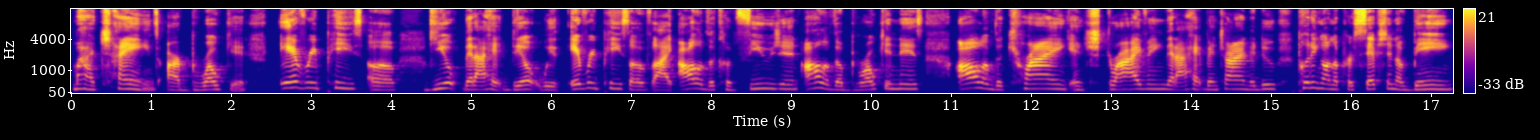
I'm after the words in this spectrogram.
My chains are broken. Every piece of guilt that I had dealt with, every piece of like all of the confusion, all of the brokenness, all of the trying and striving that I had been trying to do, putting on the perception of being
